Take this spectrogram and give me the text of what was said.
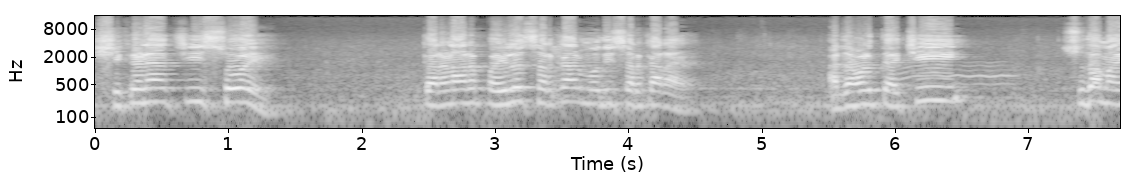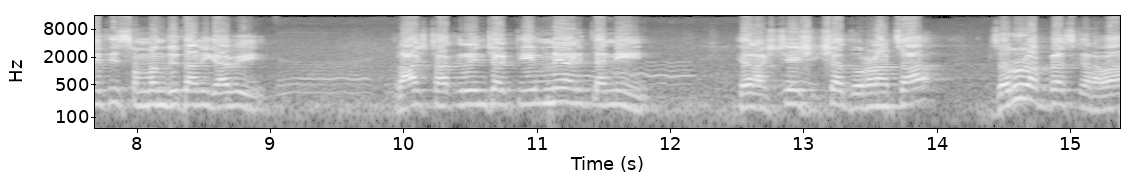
शिकण्याची सोय करणारं पहिलं सरकार मोदी सरकार आहे. आणि त्यामुळे त्याची सुद्धा माहिती संबंधितांनी घ्यावी. राज ठाकरेंच्या टीमने आणि त्यांनी या राष्ट्रीय शिक्षा धोरणाचा जरूर अभ्यास करावा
